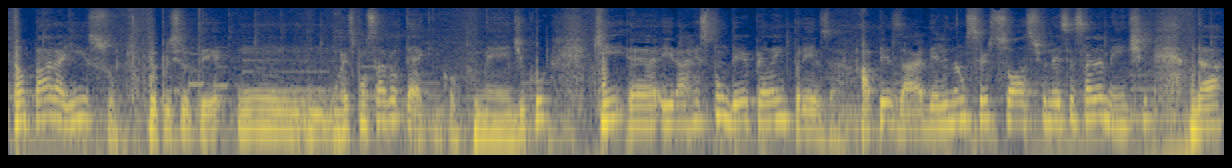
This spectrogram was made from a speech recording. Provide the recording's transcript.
Então, para isso, eu preciso ter um, um responsável técnico médico que é, irá responder pela empresa, apesar dele não ser sócio necessariamente da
